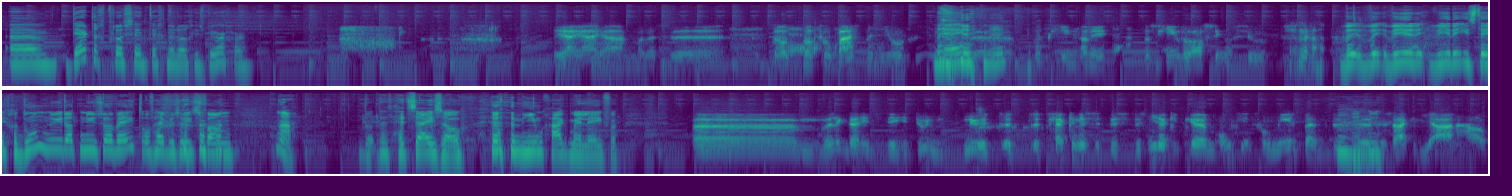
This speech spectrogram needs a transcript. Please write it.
Ehm 30% technologisch burger. Ja, ja, ja, maar dat, is, eh, dat, dat verbaast me niet hoor. Nee? Eh, dat, is geen, nee, dat is geen verrassing of zo. Wil, wil, wil je, wil je er iets tegen doen nu je dat nu zo weet? Of heb je zoiets van, nou, dat, dat- het zij zo. Hier ga ik mee leven. Ehm, wil ik daar iets tegen doen? Nu, het, het, het gekke is, het is, het is niet dat ik ehm, ongeïnformeerd ben. Dus de, Mhm. de zaken die je aanhaalt,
